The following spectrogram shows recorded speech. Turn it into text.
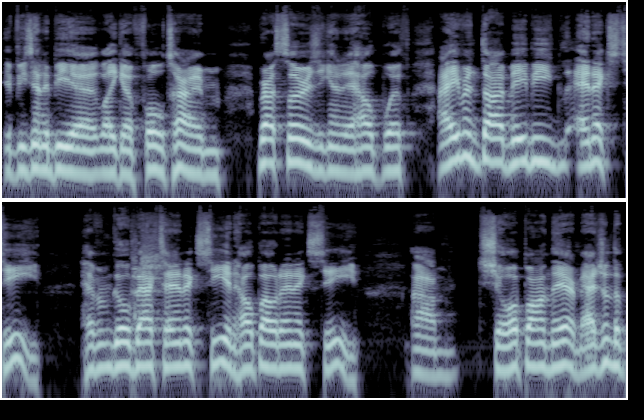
if he's going to be a like a full time wrestler. Is he going to help with? I even thought maybe NXT. Have him go back to NXT and help out NXT. Um, show up on there. Imagine the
